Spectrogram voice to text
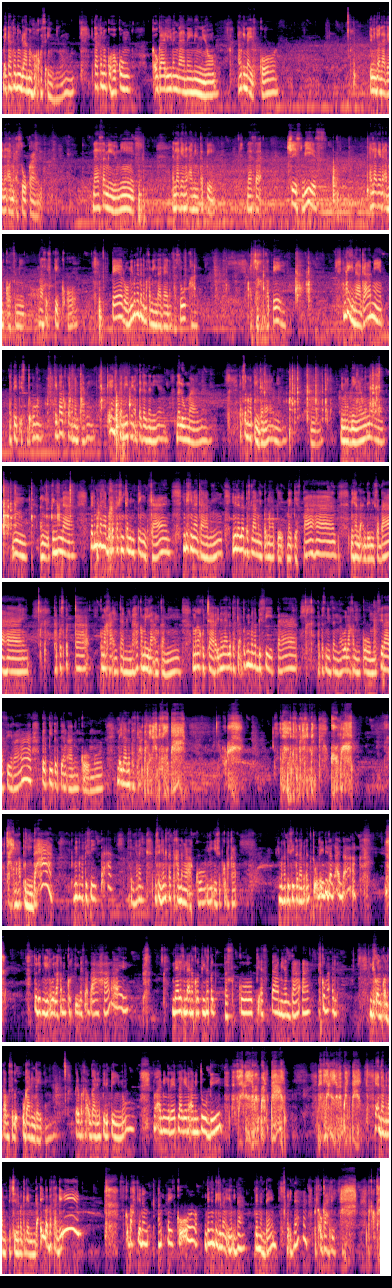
May tatanong lamang ho ako sa inyo. Itatanong ko ho kung kaugali ng nanay ninyo ang inay ko. Tingin nyo ang lagay ng aming asukal. Nasa mayonnaise. Ang lagay ng aming kape. Nasa cheese whiz. Ang lagay ng aming coffee milk. Nasa stick o. Pero may maganda naman kaming lagay ng asukal. At saka kape. Hindi ginagamit. Nagtitiis doon. Eh bago pa naman ari. Kailan gagamitin ang tagal na niyan. Naluma na. Tapos sa mga pinggan namin. Hmm. May mga bingaw na. Hmm. Ang itim na. Pero mga babataking kaming pinggan. Hindi ginagamit. Inilalabas lamang pag mga may piestahan. May handaan din sa bahay. Tapos pagka kumakain kami, nakakamailaan kami. Ang mga kutsara, inilalabas lang pag may mga bisita. Tapos minsan nga, wala kaming komot. Sira-sira. Tagpi-tagpi ang aming komot. Na ilalabas lang pag may mga bisita. Wow. Ilalabas ang mga komot. At saka yung mga punda. Pag may mga bisita. Minsan nga, minsan nga nagtataka na nga ako. Iniisip ko baka yung mga bisita namin ang tunay nilang anak. Tulad ngayon, wala kaming kortina sa bahay. Nilalagyan lang ng kortina pag Pasko, Piesta, may handaan. Hindi ko nga. Hindi ko alam kung ano tawag sa ugaling gayon. Pero baka ugaling Pilipino. Yung aming rep, lagyan ng aming tubig. Naglagay naman portal. Naglagay naman portal. Eh, ang dami namin pitsil na magaganda. Ay, babasagin! Ko, bakit yan ang, ang ay ko? Ganyan din lang yung ina. Ganyan din. Yung ina, pagka ugali. Pagka.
